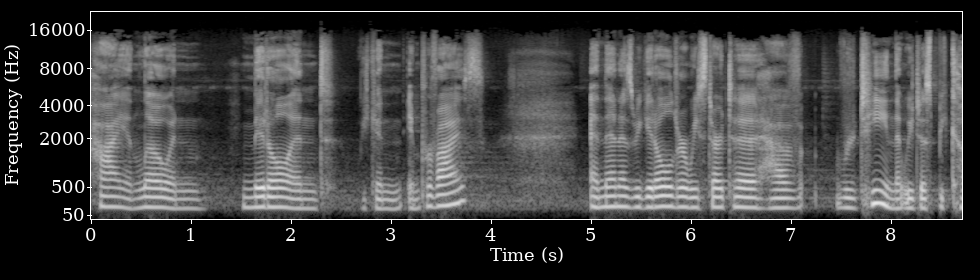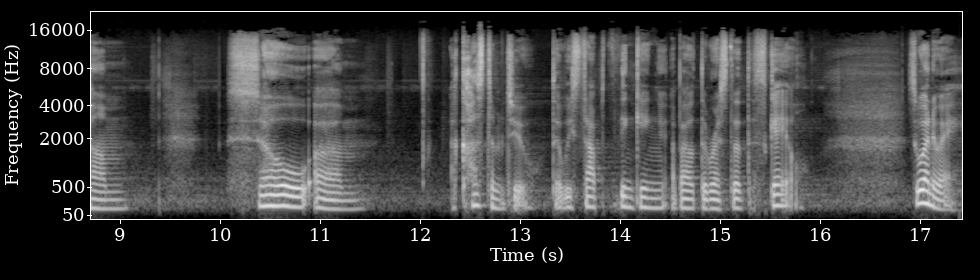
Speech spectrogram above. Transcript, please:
high and low and middle, and we can improvise. And then as we get older, we start to have routine that we just become so um, accustomed to that we stop thinking about the rest of the scale. So, anyway,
